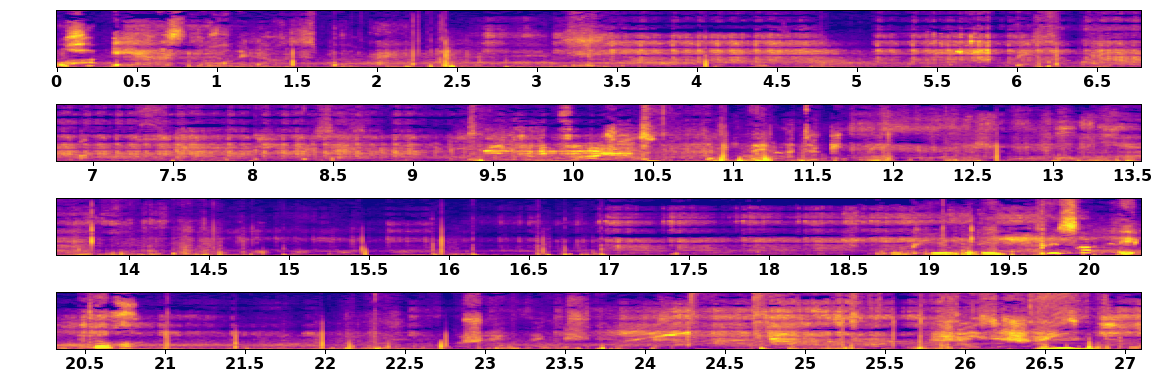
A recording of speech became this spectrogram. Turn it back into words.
Oh, ey, ist noch einer Respawn. Wer attackiert mich? Okay, aber den Pisser lebt noch. Oh, schnell weg, schnell weg. Scheiße, scheiße. Ich bin,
